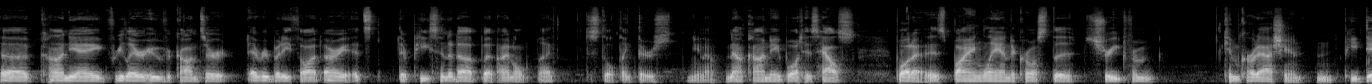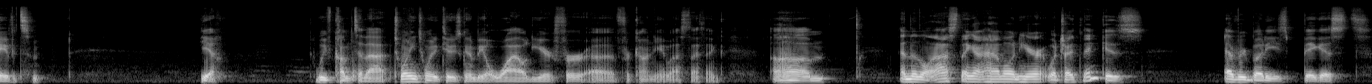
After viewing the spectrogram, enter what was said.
uh, Kanye Free Larry Hoover concert, everybody thought, all right, it's they're piecing it up, but I don't. I still think there's you know now Kanye bought his house, bought it, is buying land across the street from Kim Kardashian and Pete Davidson. Yeah, we've come to that. 2022 is going to be a wild year for uh, for Kanye West, I think. Um, and then the last thing I have on here, which I think is everybody's biggest,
